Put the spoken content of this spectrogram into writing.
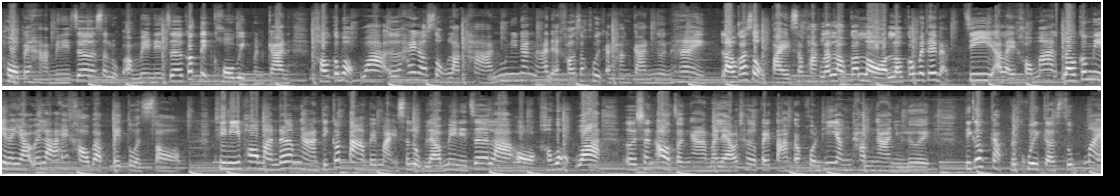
โทรไปหาเมนเจอร์สรุปอะเมนเจอร์ก็ติดโควิดเหมือนกัน เขาก็บอกว่าเออให้เราส่งหลักฐานนู่นนี่นั่นนะ เดี๋ยวเขาจะคุยกับทางการเงินให้ เราก็ส่งไปสักพักแล้วเราก็รอเราก็ไม่ได้แบบจี้อะไรเขามาก เราก็มีระยะเวลาให้เขาแบบไปตรวจสอบ ทีนี้พอมันเริ่มงานติ๊กก็ตามไปใหม่สรุปแล้วเมนเจอร์ลาออกเขาบอกว่าเออฉันออกจากงานมาแล้ว เธอไปตามกับคนที่ยังทำงานอยู่เลย ติ๊กก็กลับไปคุยกับซุปใหม่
